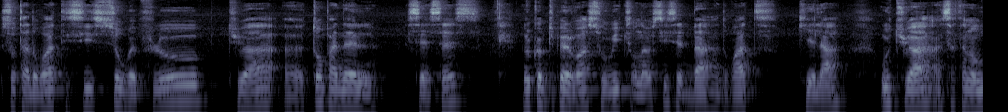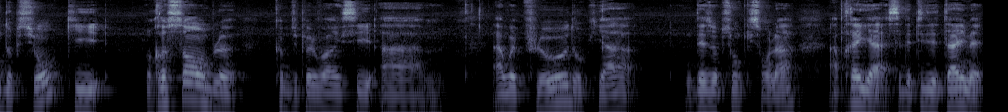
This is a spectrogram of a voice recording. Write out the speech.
sur ta droite ici, sur Webflow, tu as euh, ton panel CSS. Donc comme tu peux le voir sur Wix, on a aussi cette barre à droite qui est là, où tu as un certain nombre d'options qui ressemblent, comme tu peux le voir ici, à, à Webflow. Donc il y a des options qui sont là. Après, c'est des petits détails, mais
